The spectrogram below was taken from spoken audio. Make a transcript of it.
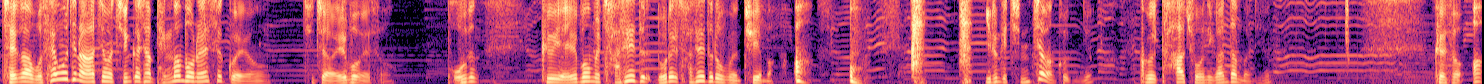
제가 뭐 세보진 않았지만 지금까지 한 100만 번을 했을 거예요 진짜 앨범에서 모든 그 앨범을 자세히 들, 노래를 자세히 들어보면 뒤에 막 어, 어, 아, 아 이런 게 진짜 많거든요 그걸 다 주원이가 한단 말이에요 그래서 아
